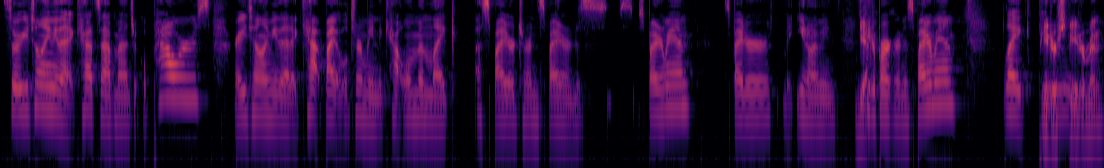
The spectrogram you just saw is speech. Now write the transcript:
so are you telling me that cats have magical powers? Are you telling me that a cat bite will turn me into Catwoman like a spider turns spider into S- S- Spider-Man? Spider, you know what I mean? Yeah. Peter Parker into Spider-Man? Like Peter Speederman?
